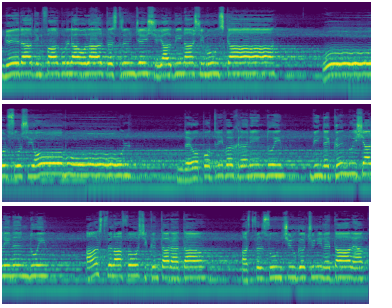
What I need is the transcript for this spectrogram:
Mierea din faguri la oaltă strânge și albina și musca, ursul și omul, deopotrivă hrănindu-i, vindecându-i și alinându-i, astfel a fost și cântarea ta, astfel sunt și rugăciunile tale acum.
